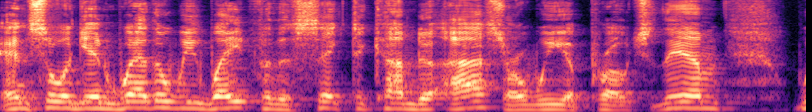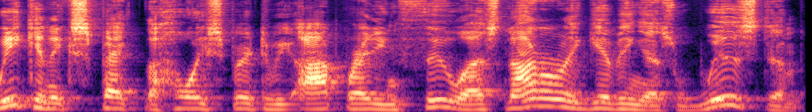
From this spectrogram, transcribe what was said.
And so, again, whether we wait for the sick to come to us or we approach them, we can expect the Holy Spirit to be operating through us, not only giving us wisdom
